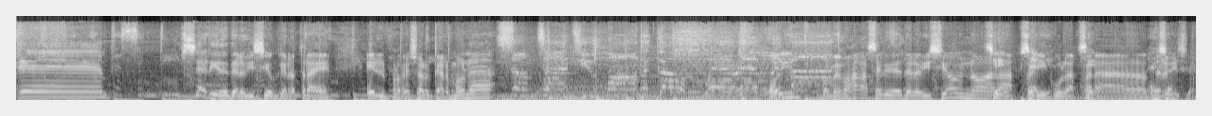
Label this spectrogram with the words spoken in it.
eh, serie de televisión que nos trae el profesor Carmona. Hoy volvemos a la serie de televisión, no a Sí, las películas para televisión.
